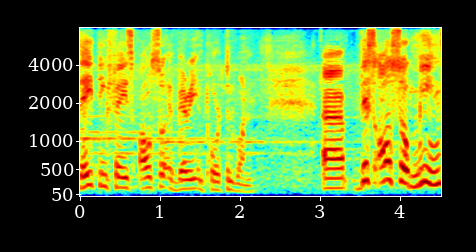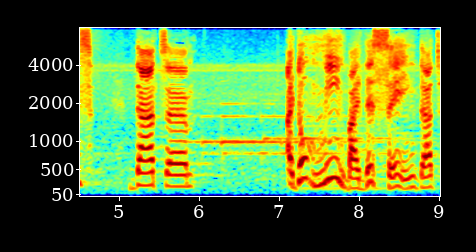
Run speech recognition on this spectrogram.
dating phase, also a very important one. Uh, this also means that um, I don't mean by this saying that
